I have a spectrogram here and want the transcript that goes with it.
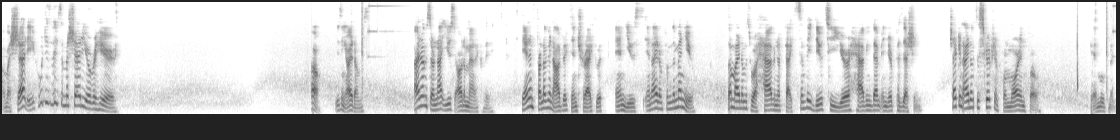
A machete? Who just leaves a machete over here? Oh, using items. Items are not used automatically. Stand in front of an object interact with and use an item from the menu. Some items will have an effect simply due to your having them in your possession. Check an item's description for more info. Okay, movement.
